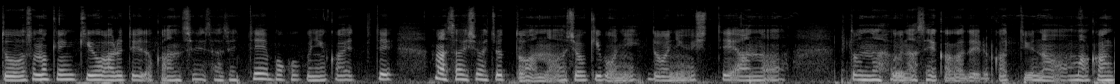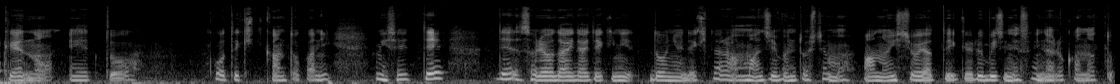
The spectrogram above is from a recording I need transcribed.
とその研究をある程度完成させて母国に帰って、まあ、最初はちょっとあの小規模に導入してあのどんな風な成果が出るかっていうのを、まあ、関係の、えっと公的機関とかに見せてでそれを大々的に導入できたら、まあ、自分としてもあの一生やっていけるビジネスになるかなと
